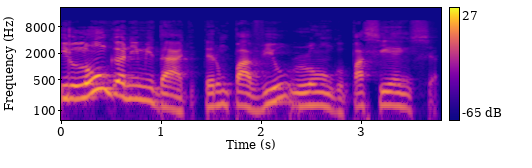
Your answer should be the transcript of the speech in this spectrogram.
e longanimidade, ter um pavio longo, paciência,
